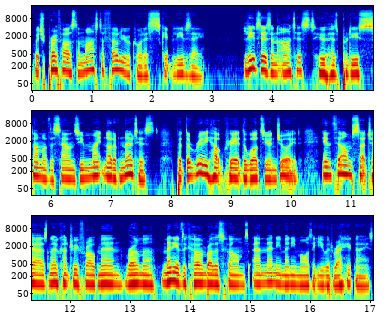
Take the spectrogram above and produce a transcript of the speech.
which profiles the master Foley recordist Skip Lievsay. Lievsay is an artist who has produced some of the sounds you might not have noticed, but that really helped create the worlds you enjoyed, in films such as No Country for Old Men, Roma, many of the Coen brothers films, and many, many more that you would recognize.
